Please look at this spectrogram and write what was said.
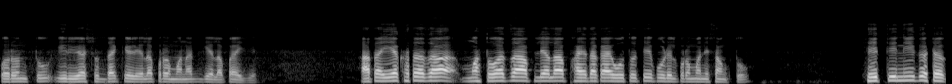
परंतु युरियासुद्धा केळीला प्रमाणात गेला पाहिजे. आता या खताचा महत्त्वाचा आपल्याला फायदा काय होतो ते पुढील प्रमाणे सांगतो. हे तिन्ही घटक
